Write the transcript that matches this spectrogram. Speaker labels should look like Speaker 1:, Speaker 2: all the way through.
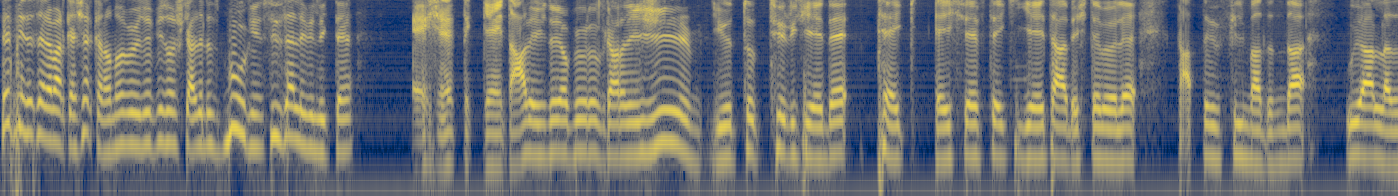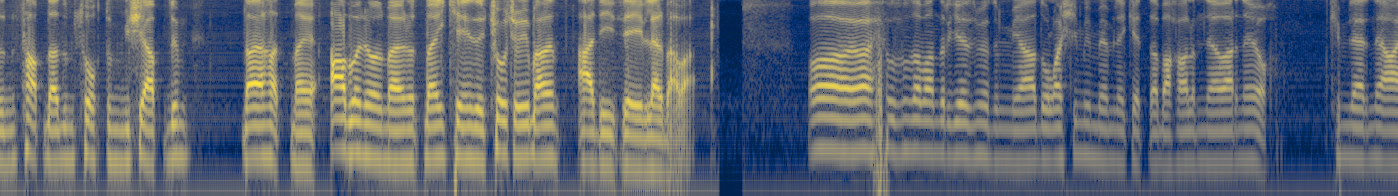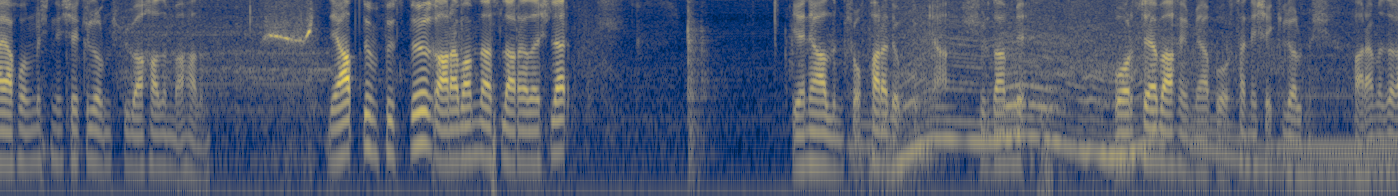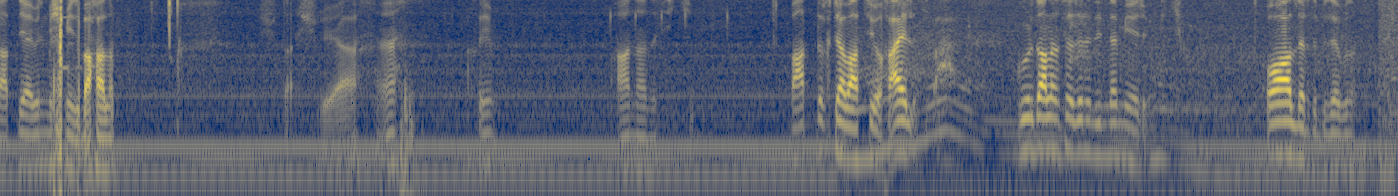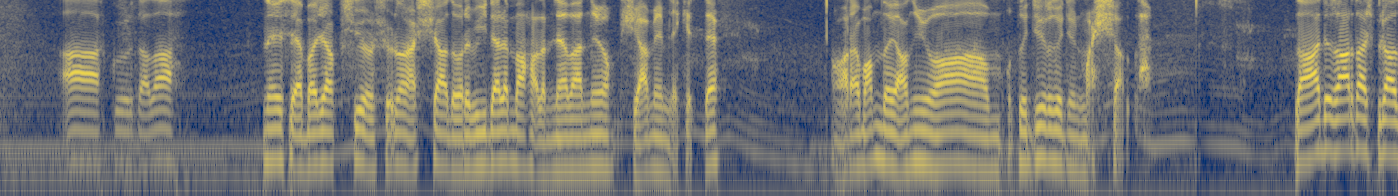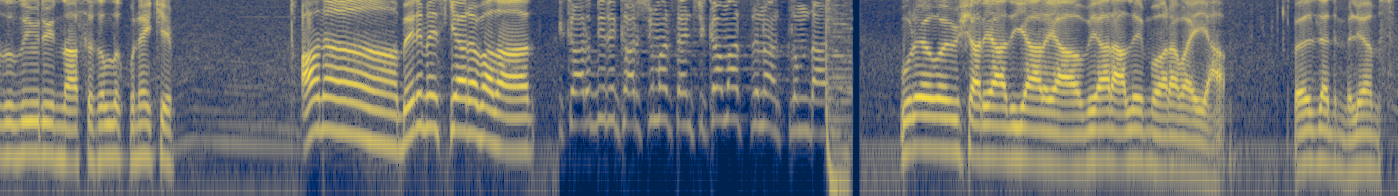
Speaker 1: Hepinize selam arkadaşlar kanalıma böyle hepiniz hoş geldiniz. Bugün sizlerle birlikte Eşref'tik GTA 5'te yapıyoruz kardeşim. YouTube Türkiye'de tek Eşref'tek GTA 5'te böyle tatlı bir film adında uyarladım, sapladım, soktum bir şey yaptım. Like atmayı, abone olmayı unutmayın. Kendinize çok çok iyi bakın. Hadi iyi seyirler baba. Ay ay uzun zamandır gezmiyordum ya. Dolaşayım bir memlekette bakalım ne var ne yok. Kimler ne ayak olmuş ne şekil olmuş bir bakalım bakalım. Ne yaptım fıstık? Arabam nasıl arkadaşlar? Yeni aldım çok para döktüm ya. Şuradan bir borsaya bakayım ya. Borsa ne şekil olmuş. Paramızı katlayabilmiş miyiz bakalım. Şuradan şuraya. Heh. Bakayım. Ananı sikeyim. Battıkça batıyor. Hayırlısı. Gurdal'ın sözünü dinlemeyecektik. O aldırdı bize bunu. Ah Gurdal ah. Neyse yapacak bir şey yok. Şuradan aşağı doğru bir gidelim bakalım ne var ne yokmuş ya memlekette. Arabam da yanıyor ha. Gıcır gıcır maşallah. La hadi kardeş biraz hızlı yürüyün la sıkıldık bu ne ki? Ana benim eski araba lan.
Speaker 2: Çıkar biri karşıma sen çıkamazsın aklımdan
Speaker 1: Buraya koymuşlar ya diyar ya. Bir ara alayım bu arabayı ya. Özledim biliyor musun?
